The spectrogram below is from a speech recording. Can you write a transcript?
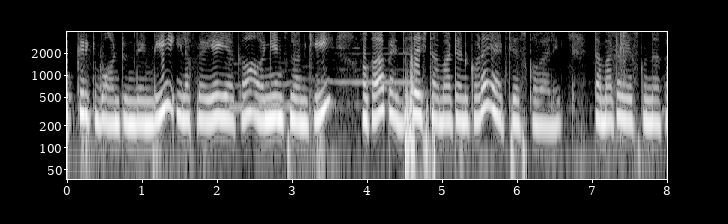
ఒక్కరికి బాగుంటుందండి. ఇలా ఫ్రై అయ్యాక ఆనియన్స్లోనికి ఒక పెద్ద సైజ్ టమాటాని కూడా యాడ్ చేసుకోవాలి. టమాటా వేసుకున్నాక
